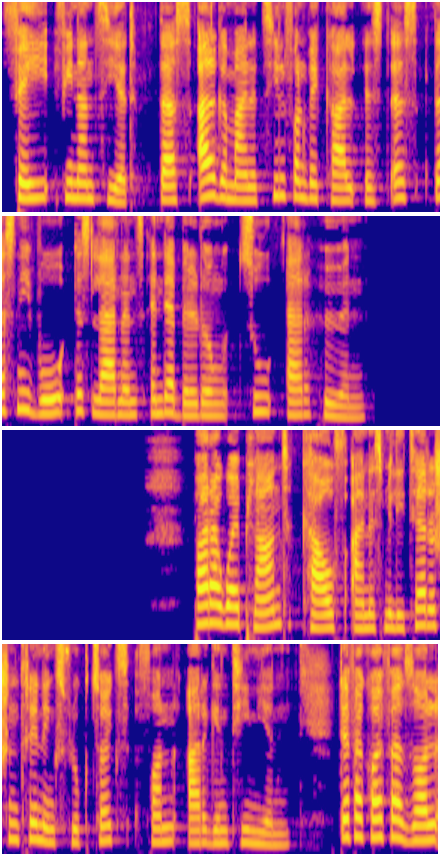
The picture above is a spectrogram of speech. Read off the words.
FEI finanziert. Das allgemeine Ziel von VECAL ist es, das Niveau des Lernens in der Bildung zu erhöhen. Paraguay plant Kauf eines militärischen Trainingsflugzeugs von Argentinien. Der Verkäufer soll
